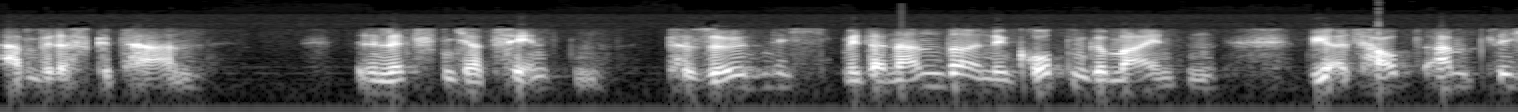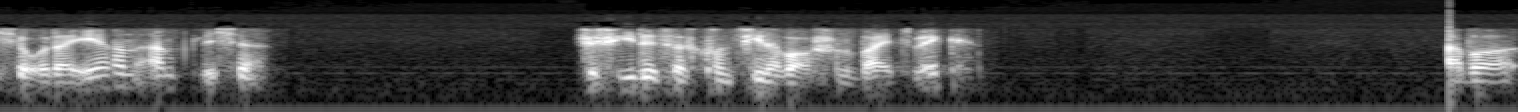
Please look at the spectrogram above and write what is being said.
Haben wir das getan in den letzten Jahrzehnten? Persönlich, miteinander, in den Gruppen, Gemeinden, wir als Hauptamtliche oder Ehrenamtliche? Für viele ist das Konzil aber auch schon weit weg. Aber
